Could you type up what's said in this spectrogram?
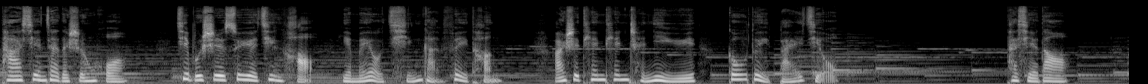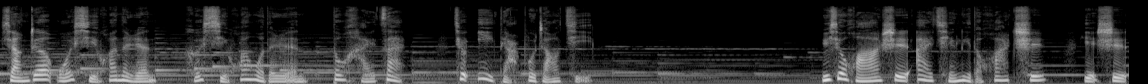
他现在的生活，既不是岁月静好，也没有情感沸腾，而是天天沉溺于。勾兑白酒。他写道：“想着我喜欢的人和喜欢我的人都还在，就一点不着急。”余秀华是爱情里的花痴，也是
